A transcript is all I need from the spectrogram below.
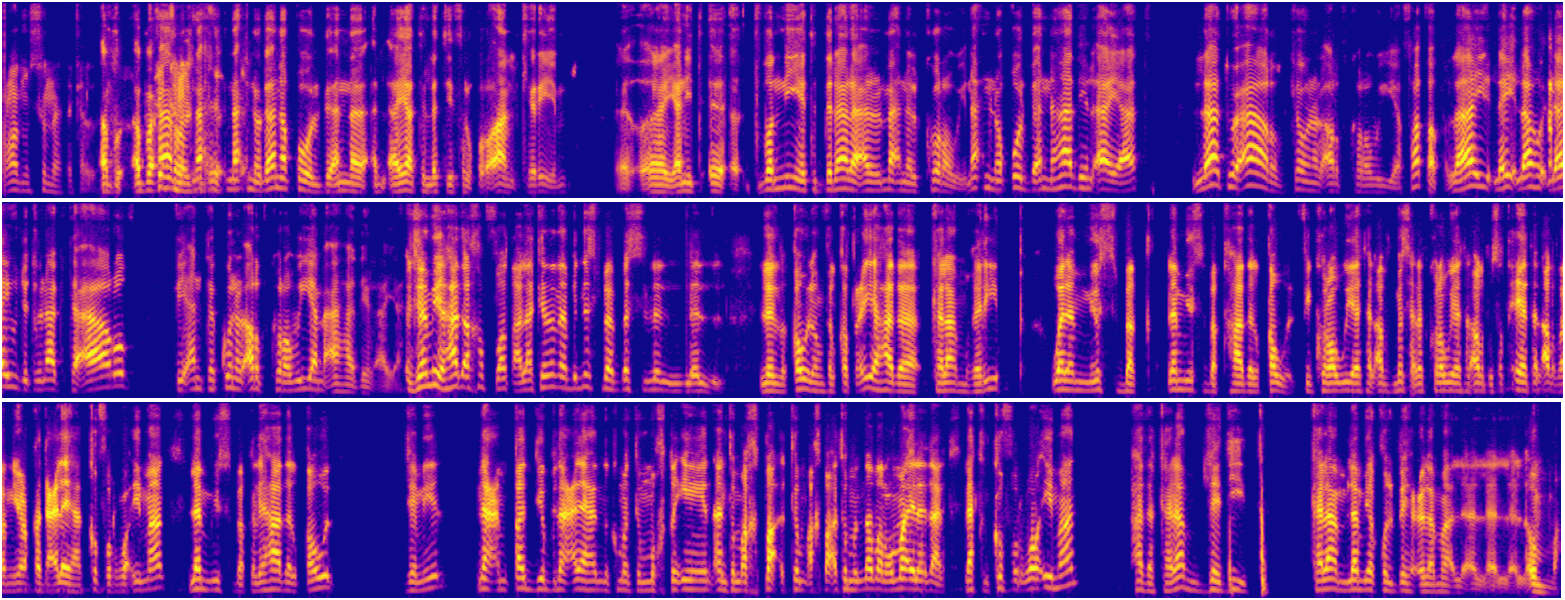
القرآن والسنة تكلم ابو أبو عامر نحن, نحن لا نقول بأن الآيات التي في القرآن الكريم آه، يعني ت- آه، ظنية الدلالة على المعنى الكروي. نحن نقول بأن هذه الآيات لا تعارض كون الأرض كروية فقط. لا لا لا, يوجد هناك تعارض في أن تكون الأرض كروية مع هذه الآيات. جميل هذا أخف وطأ لكن أنا بالنسبة بس لل... لل... للقولهم في القطعية هذا كلام غريب. ولم يسبق لم يسبق هذا القول في كروية الأرض مسألة كروية الأرض وسطحية الأرض أن يعقد عليها كفر وإيمان لم يسبق لهذا القول. جميل؟ نعم قد يبنى عليها أنكم أنتم مخطئين أنتم أخطأتم أخطأتم النظر وما إلى ذلك لكن كفر وإيمان هذا كلام جديد كلام لم يقل به علماء ال- ال- ال- الأمة.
